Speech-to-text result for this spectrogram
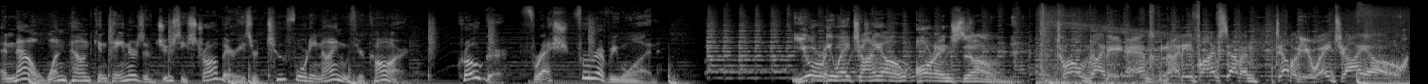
And now one pound containers of juicy strawberries are $2.49 with your card. Kroger, fresh for everyone. Your UHIO Orange Zone. 1290 and 95.7 WHIO.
